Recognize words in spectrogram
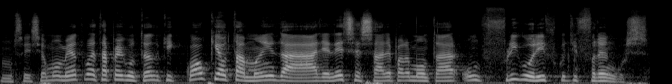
Não sei se é o momento, mas está perguntando que qual que é o tamanho da área necessária para montar um frigorífico de frangos.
